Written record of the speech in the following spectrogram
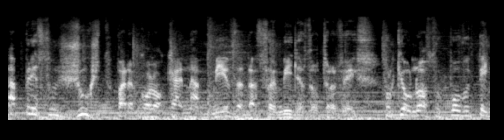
a preço justo para colocar na mesa das famílias outra vez. Porque o nosso povo tem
